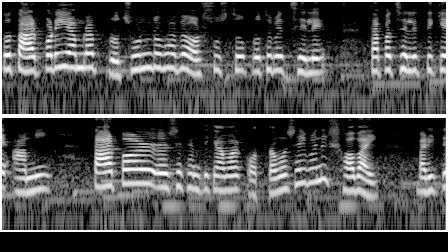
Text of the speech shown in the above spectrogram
তো তারপরেই আমরা প্রচণ্ডভাবে অসুস্থ। প্রথমে ছেলে, তারপর ছেলের থেকে আমি, তারপর সেখান থেকে আমার কর্তামশাই মানে সবাই, বাড়িতে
